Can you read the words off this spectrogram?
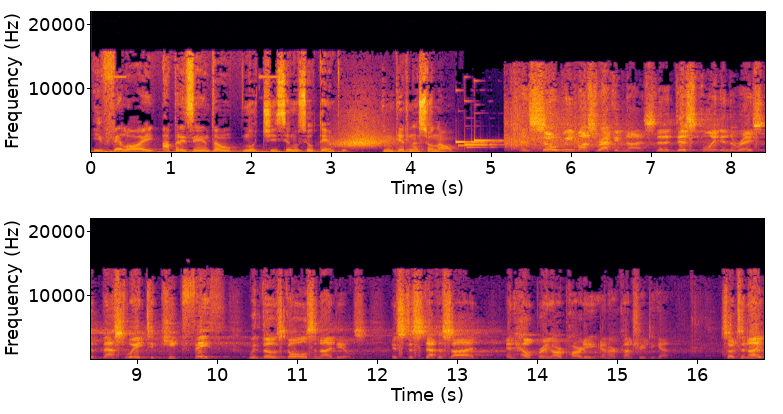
e Veloy apresentam Notícia no seu tempo. Internacional. And so we must recognize that at this point in the race, the best way to keep faith with those goals and ideals is to step aside and help bring our party and our country together. So tonight,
